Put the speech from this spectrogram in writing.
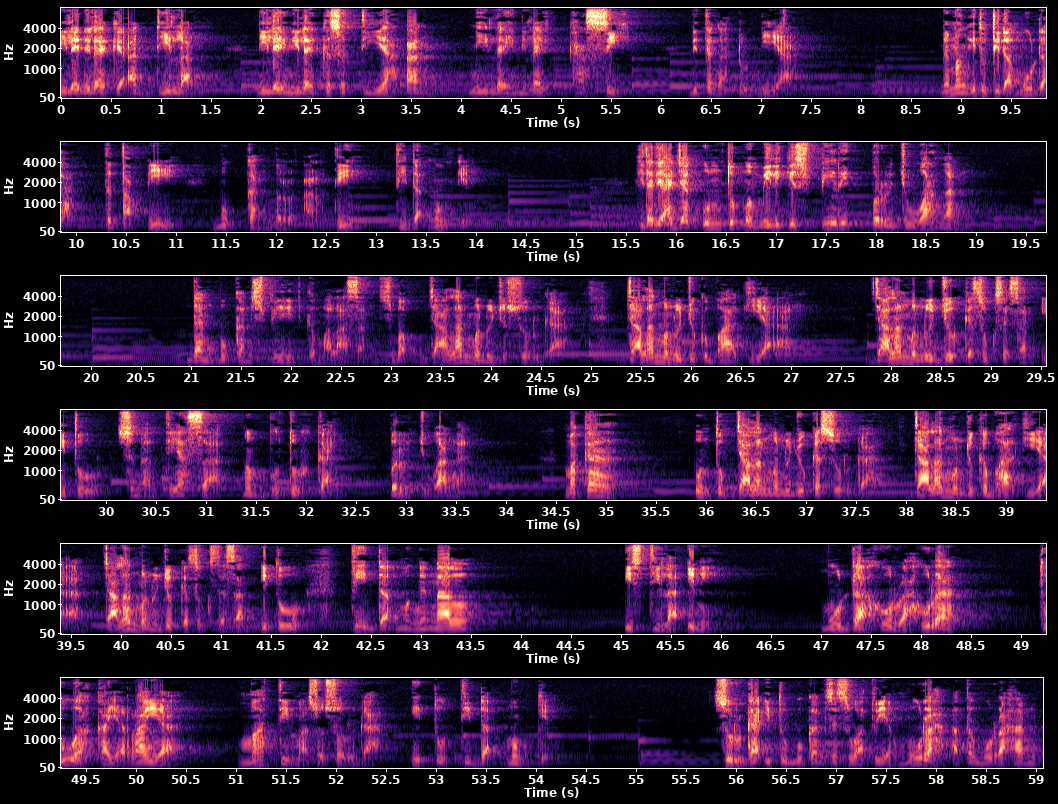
nilai-nilai keadilan, nilai-nilai kesetiaan, nilai-nilai kasih di tengah dunia Memang itu tidak mudah, tetapi bukan berarti tidak mungkin. Kita diajak untuk memiliki spirit perjuangan dan bukan spirit kemalasan, sebab jalan menuju surga, jalan menuju kebahagiaan, jalan menuju kesuksesan itu senantiasa membutuhkan perjuangan. Maka, untuk jalan menuju ke surga, jalan menuju kebahagiaan, jalan menuju kesuksesan itu tidak mengenal istilah ini. Mudah hura-hura, tua kaya raya, mati masuk surga. Itu tidak mungkin. Surga itu bukan sesuatu yang murah atau murahan,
